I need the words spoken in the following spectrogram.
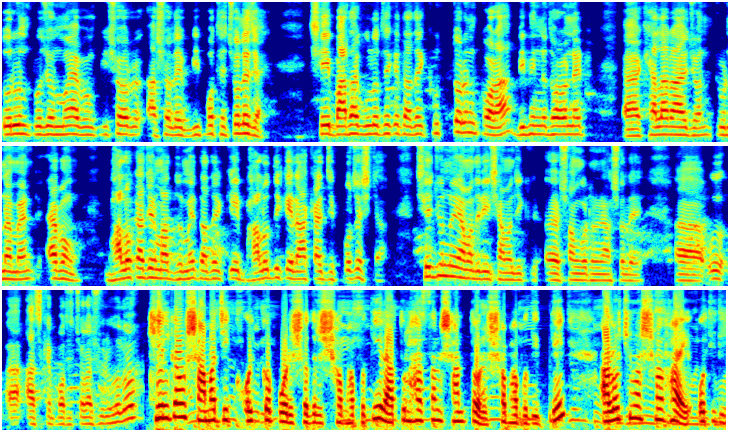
তরুণ প্রজন্ম এবং কিশোর আসলে বিপথে চলে যায়, সেই বাধাগুলো থেকে তাদেরকে উত্তরণ করা, বিভিন্ন ধরনের খেলার আয়োজন টুর্নামেন্ট এবং ভালো কাজের মাধ্যমে তাদেরকে ভালো দিকে রাখার যে প্রচেষ্টা সেই জন্যই আমাদের এই সামাজিক সংগঠনে আসলে আজকে পথে চলা শুরু হলো। খিলগাঁও সামাজিক ঐক্য পরিষদের সভাপতি রাতুল হাসান শান্তর সভাপতিত্বে আলোচনা সভায় অতিথি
